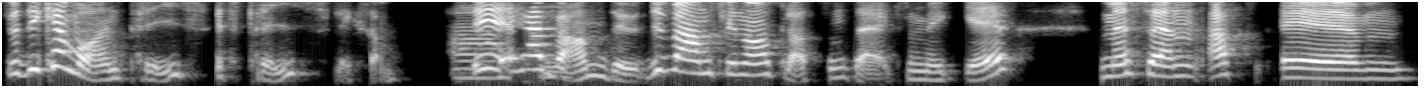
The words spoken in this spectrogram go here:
För det kan vara en pris, ett pris liksom. Det, här vann du. Du vann finalplatsen, tack så mycket. Men sen att ehm,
